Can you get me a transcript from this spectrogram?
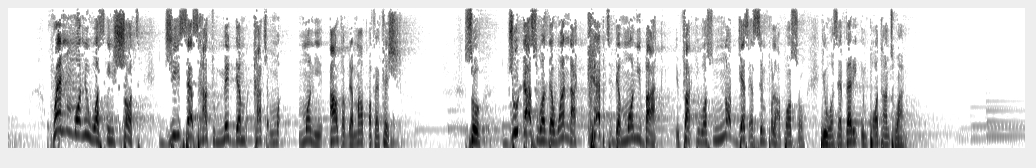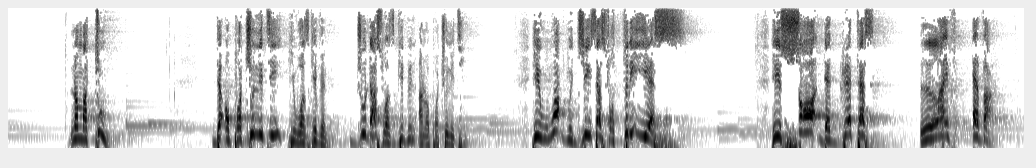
When money was in short, Jesus had to make them catch money out of the mouth of a fish. So Judas was the one that kept the money back. In fact, he was not just a simple apostle, he was a very important one. Number two, the opportunity he was given. Judas was given an opportunity. He walked with Jesus for three years. He saw the greatest life ever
